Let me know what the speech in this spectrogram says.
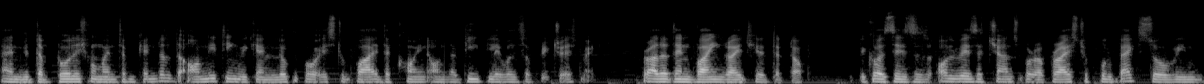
And with the bullish momentum candle, the only thing we can look for is to buy the coin on the deep levels of retracement rather than buying right here at the top because there is always a chance for a price to pull back. So we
